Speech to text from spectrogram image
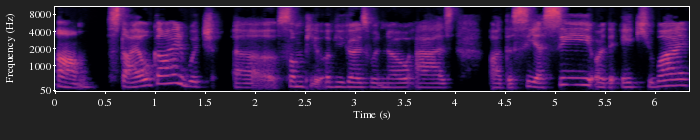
um, style guide, which uh, some of you guys would know as uh, the CSC or the AQI. We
